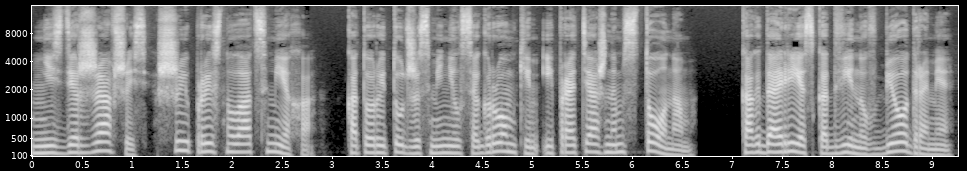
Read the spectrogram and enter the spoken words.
Не сдержавшись, Ши прыснула от смеха, который тут же сменился громким и протяжным стоном, когда, резко двинув бедрами,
